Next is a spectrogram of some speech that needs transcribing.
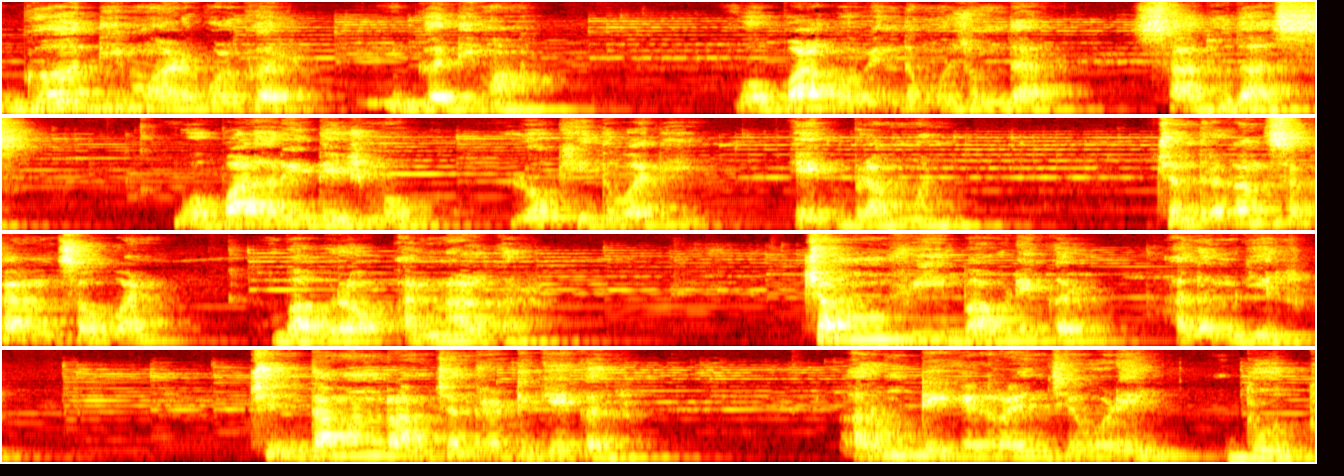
ग. दि. माडगुळकर गदिमा गोपाळ गोविंद मुजुमदार साधुदास गोपाळ हरी देशमुख लोकहितवादी एक ब्राह्मण. चंद्रकांत सकाराम चव्हाण बाबुराव अर्नाळकर चम व्ही बावडेकर आलमगीर चिंतामण रामचंद्र टिकेकर अरुण टिकेकर यांचे वडील दूत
